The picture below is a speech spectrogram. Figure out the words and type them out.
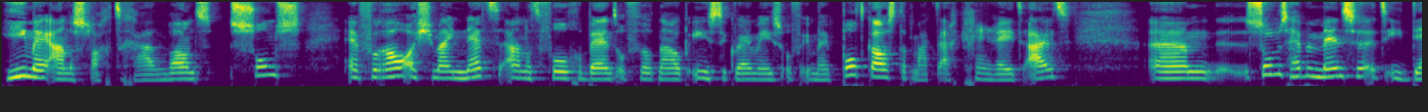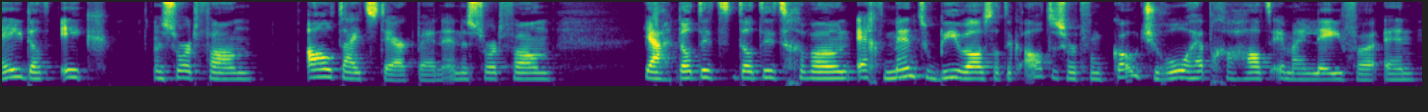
hiermee aan de slag te gaan. Want soms, en vooral als je mij net aan het volgen bent, of dat nou op Instagram is of in mijn podcast, dat maakt eigenlijk geen reet uit. Um, soms hebben mensen het idee dat ik een soort van altijd sterk ben en een soort van ja, dat dit, dat dit gewoon echt meant to be was. Dat ik altijd een soort van coachrol heb gehad in mijn leven. En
